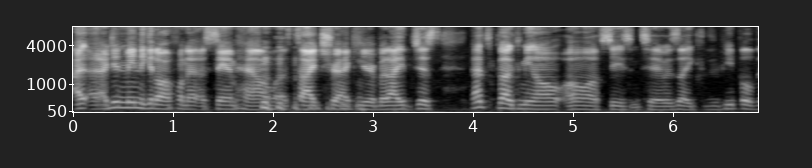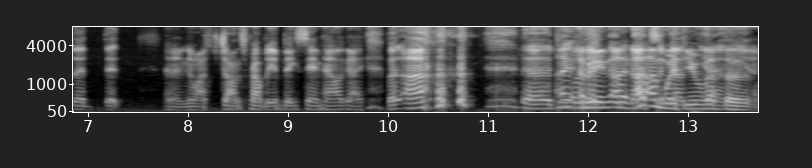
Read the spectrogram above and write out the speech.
I, I didn't mean to get off on a, a Sam Howell sidetrack here, but I just that's bugged me all all off season too. Is like the people that that I don't know. John's probably a big Sam Howell guy, but uh, uh I, people I mean, I, I'm with about- you about the. yeah.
